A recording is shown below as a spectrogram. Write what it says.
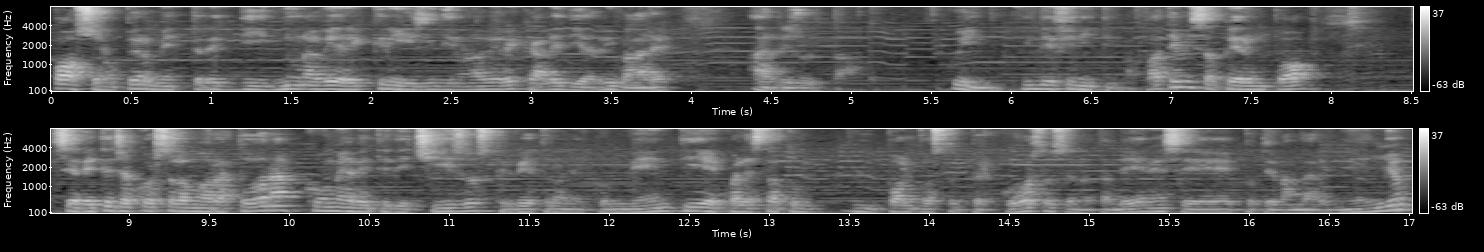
possono permettere di non avere crisi, di non avere cale, di arrivare al risultato. Quindi, in definitiva, fatemi sapere un po' se avete già corso la maratona, come avete deciso, scrivetelo nei commenti e qual è stato un, po' il vostro percorso, se è andata bene, se poteva andare meglio.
